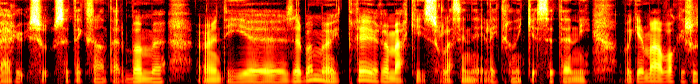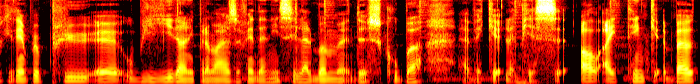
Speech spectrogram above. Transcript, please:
paru sur cet excellent album, un des euh, albums très remarqués sur la scène électronique cette année. On va également avoir quelque chose qui est un peu plus euh, oublié dans les palmarès de fin d'année, c'est l'album de Scuba avec la pièce All I Think About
